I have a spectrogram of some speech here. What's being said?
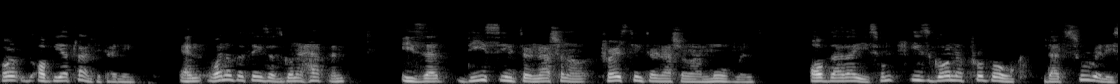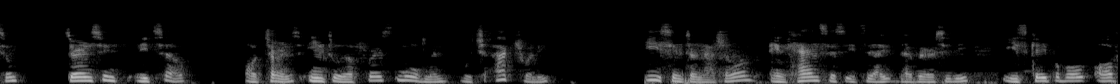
or of the Atlantic, I mean, and one of the things that's going to happen is that this international first international movement of Dadaism is going to provoke that surrealism turns in itself or turns into the first movement which actually is international, enhances its diversity, is capable of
